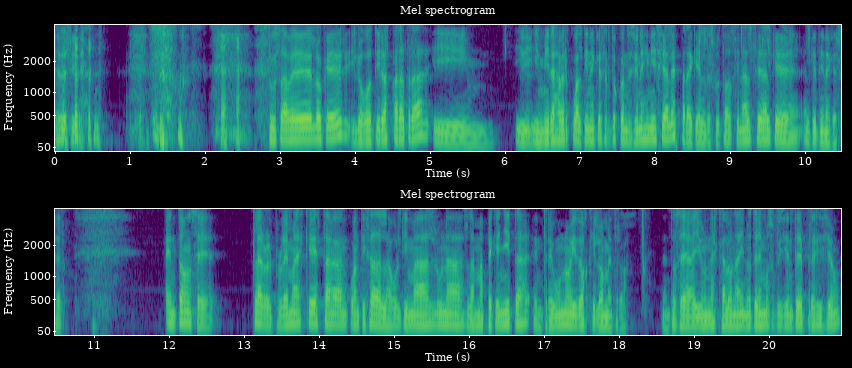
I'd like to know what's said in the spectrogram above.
Es decir, tú sabes lo que es y luego tiras para atrás y, y- y miras a ver cuál tienen que ser tus condiciones iniciales para que el resultado final sea el que, el que tiene que ser. Entonces, claro, el problema es que están cuantizadas las últimas lunas, las más pequeñitas, entre 1 y 2 kilómetros. Entonces hay un escalón ahí, no tenemos suficiente precisión.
